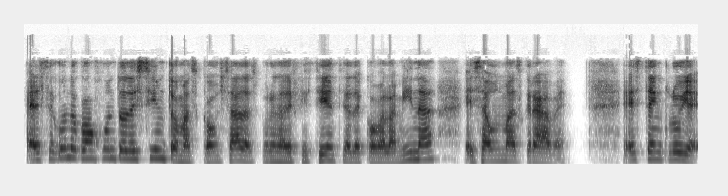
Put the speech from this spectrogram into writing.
El segundo conjunto de síntomas causados por una deficiencia de cobalamina es aún más grave. Este incluye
